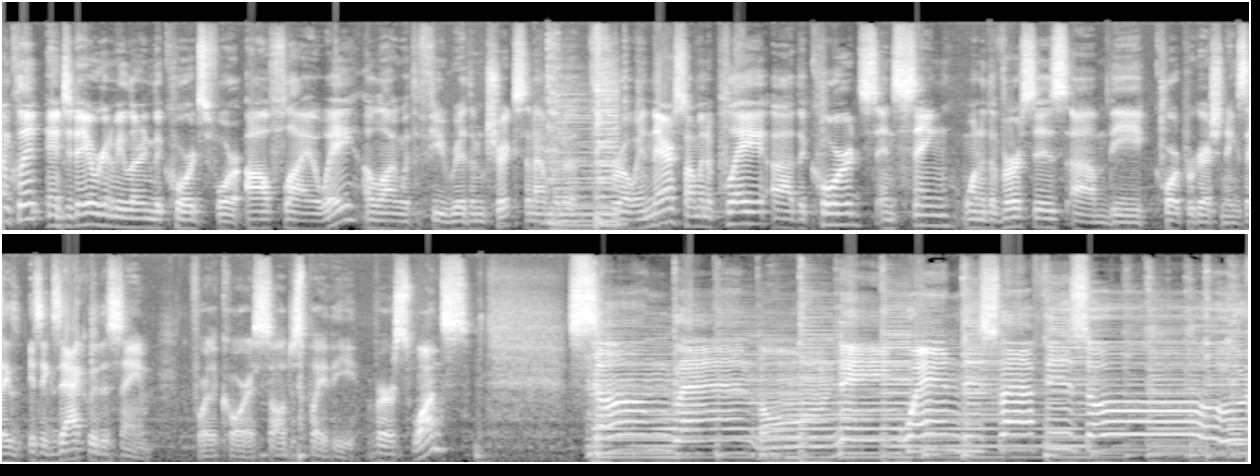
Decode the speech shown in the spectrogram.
I'm Clint, and today we're going to be learning the chords for I'll Fly Away, along with a few rhythm tricks that I'm going to throw in there. So I'm going to play uh, the chords and sing one of the verses. Um, the chord progression is, is exactly the same for the chorus, so I'll just play the verse once. Some glad morning when this life is over,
